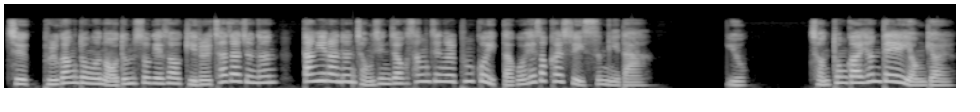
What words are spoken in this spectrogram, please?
즉, 불광동은 어둠 속에서 길을 찾아주는 땅이라는 정신적 상징을 품고 있다고 해석할 수 있습니다. 6. 전통과 현대의 연결.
